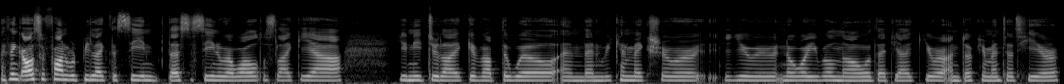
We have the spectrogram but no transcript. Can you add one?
I think also fun would be like the scene. There's the scene where Walt is like, "Yeah, you need to like give up the will, and then we can make sure you nobody will know that like you're undocumented here."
